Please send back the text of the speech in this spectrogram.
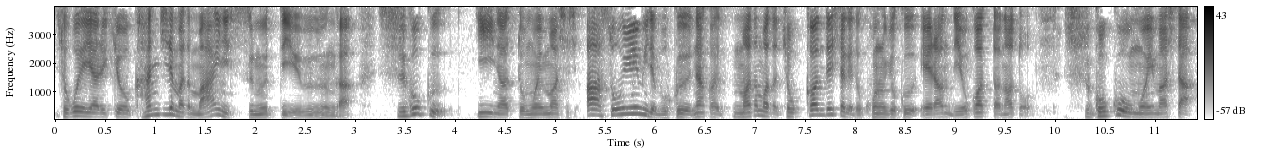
そこでやる気を感じてまた前に進むっていう部分がすごくいいなと思いましたしあそういう意味で僕なんかまだまだ直感でしたけどこの曲選んでよかったなとすごく思いました。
